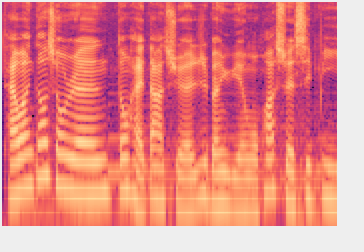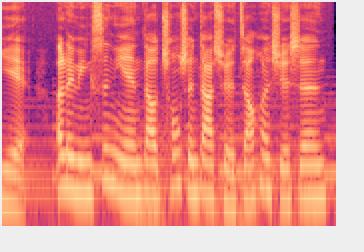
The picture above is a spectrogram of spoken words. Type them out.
台湾高雄人，东海大学日本语言文化学系毕业，二零零四年到冲绳大学交换学生。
